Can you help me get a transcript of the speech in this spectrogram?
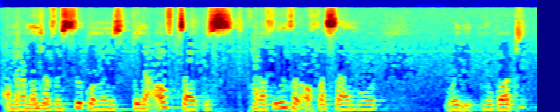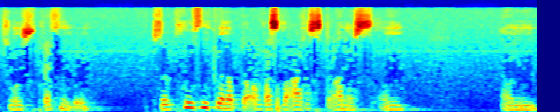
anderer Mensch auf uns zukommt und uns Dinge aufzeigt, das kann auf jeden Fall auch was sein, wo, wo, wo Gott zu uns sprechen will. Dass wir prüfen können, ob da auch was Wahres dran ist. Und, ähm,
